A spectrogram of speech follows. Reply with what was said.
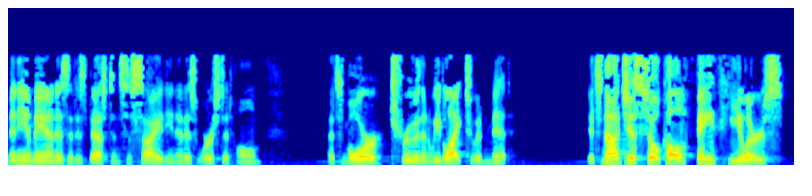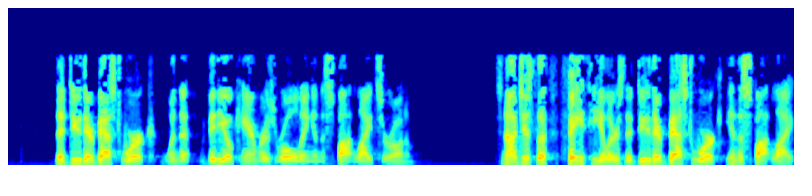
Many a man is at his best in society and at his worst at home. That's more true than we'd like to admit. It's not just so called faith healers that do their best work when the video camera is rolling and the spotlights are on them. It's not just the faith healers that do their best work in the spotlight.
